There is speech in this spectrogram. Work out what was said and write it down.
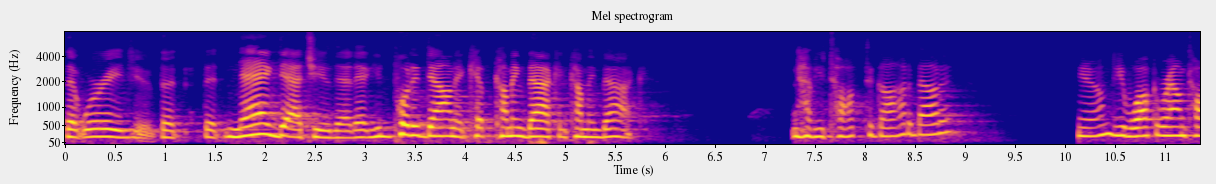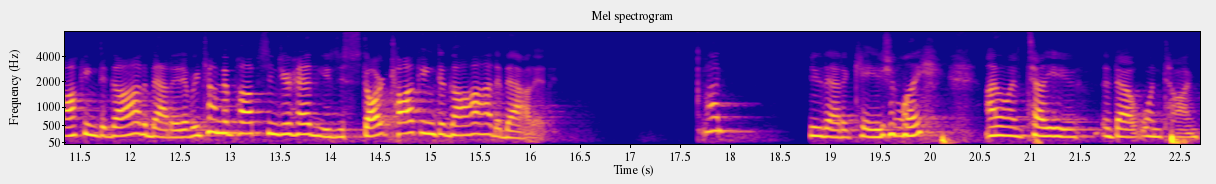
that worried you, that that nagged at you, that you'd put it down, it kept coming back and coming back? And have you talked to God about it? You know, you walk around talking to God about it? Every time it pops into your head, you just start talking to God about it. I do that occasionally. I want to tell you about one time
